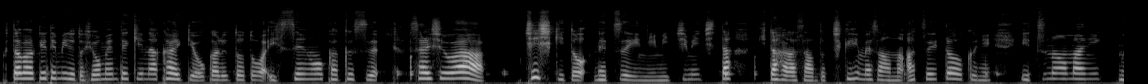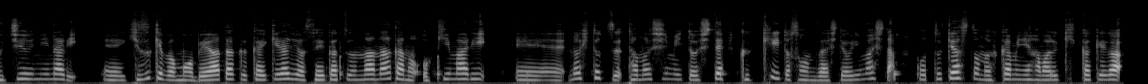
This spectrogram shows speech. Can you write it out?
蓋を開けてみると表面的な怪奇オカルトとは一線を画す。最初は、知識と熱意に満ち満ちた北原さんとちくひめさんの熱いトークにいつの間に夢中になり、えー、気づけばもうベアタック怪奇ラジオ生活の中のお決まりえー、の一つ楽しみとしてくっきりと存在しておりました。ポッドキャストの深みにはまるきっかけが、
